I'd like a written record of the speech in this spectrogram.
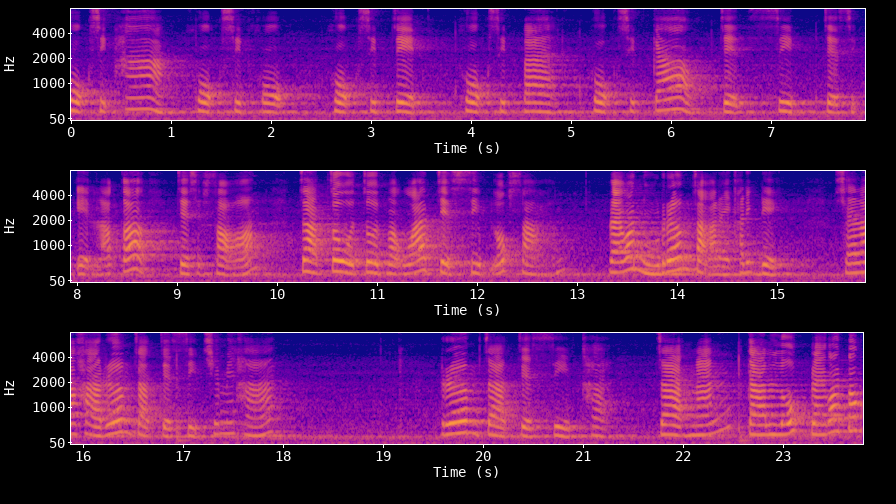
65 66 67 68 69 70 71 แล้วก็ 72 จากโจทย์โจทย์บอกว่า 70ลบ3แปลว่าหนูเริ่มจากอะไรคะเด็กๆ ใช่แล้วค่ะ เริ่มจาก 70 ใช่ไหมคะ เริ่มจาก 70 ค่ะ จากนั้นการลบแปลว่าต้อง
